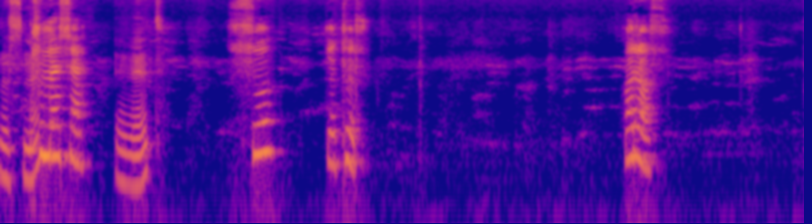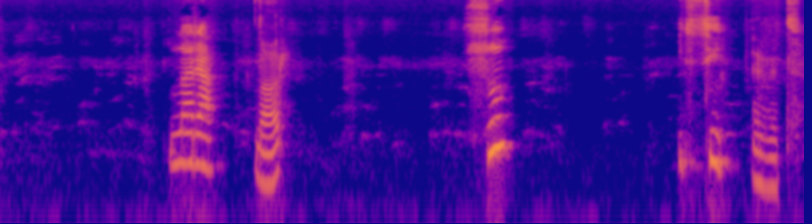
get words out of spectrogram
Burası ne? Kümese. Evet. Su getir. Horoz. Lara. Lar. Su içsin. Evet.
